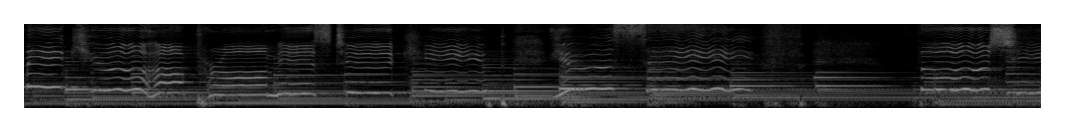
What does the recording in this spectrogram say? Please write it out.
Make you a promise to keep you safe. Though she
